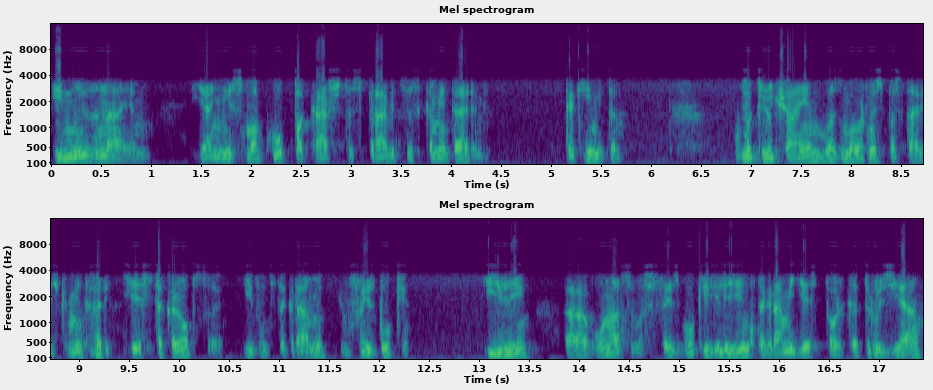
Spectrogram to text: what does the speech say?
И мы знаем, я не смогу пока что справиться с комментариями какими-то. Выключаем возможность поставить комментарий. Есть такая опция и в Инстаграме, и в Фейсбуке. Или э, у нас в Фейсбуке или Инстаграме есть только друзья,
